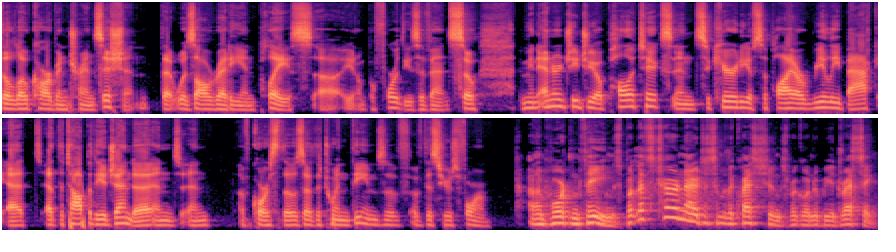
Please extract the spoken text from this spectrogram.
the low carbon transition that was already in place, uh, you know, before these events. So, I mean, energy geopolitics and security of supply are really back at at the top of the agenda, and and of course, those are the twin themes of of this year's forum. And important themes. But let's turn now to some of the questions we're going to be addressing.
